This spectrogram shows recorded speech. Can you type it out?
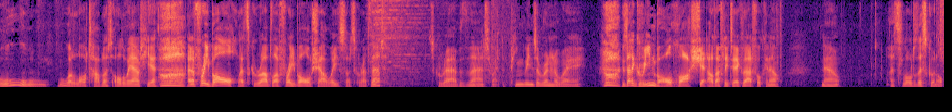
Ooh, ooh, a law tablet all the way out here. and a free ball. Let's grab the free ball, shall we? So let's grab that. Let's grab that. Right, the penguins are running away. Is that a green ball? Oh, shit, I'll definitely take that. Fucking hell. Now, let's load this gun up.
